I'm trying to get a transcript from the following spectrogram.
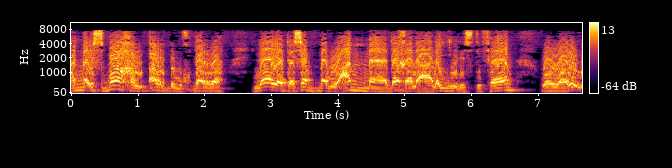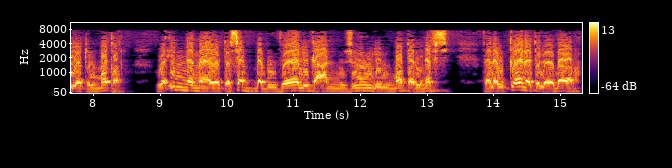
أن إصباح الأرض مخضرة لا يتسبب عما دخل عليه الاستفهام وهو رؤية المطر وإنما يتسبب ذلك عن نزول المطر نفسه. فلو كانت العبارة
